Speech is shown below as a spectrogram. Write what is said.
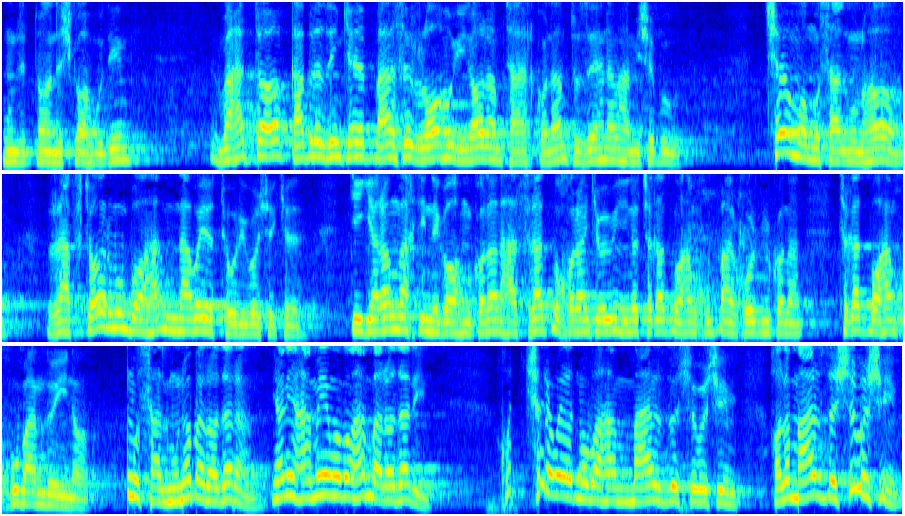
اون دانشگاه بودیم. و حتی قبل از اینکه بحث راه و اینا رو هم طرح کنم تو ذهنم همیشه بود. چرا ما مسلمون ها رفتارمون با هم نباید طوری باشه که دیگران وقتی نگاه می‌کنن حسرت بخورن که ببین اینا چقدر با هم خوب برخورد می‌کنن چقدر با هم خوبند و اینا. مسلمونا برادرن. یعنی همه ما با هم برادریم. خود خب چرا باید ما با هم مرز داشته باشیم؟ حالا مرز داشته باشیم.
